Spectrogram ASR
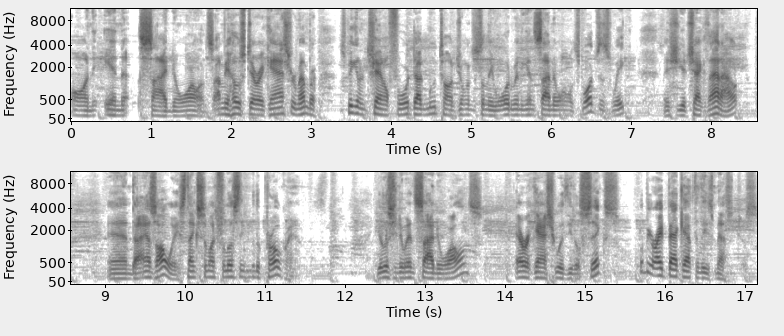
on Inside New Orleans. I'm your host, Eric Asher. Remember, speaking of Channel 4, Doug Mouton joins us on the award winning Inside New Orleans Sports this week. Make sure you check that out. And uh, as always, thanks so much for listening to the program. You're listening to Inside New Orleans. Eric Asher with you till 6. We'll be right back after these messages.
